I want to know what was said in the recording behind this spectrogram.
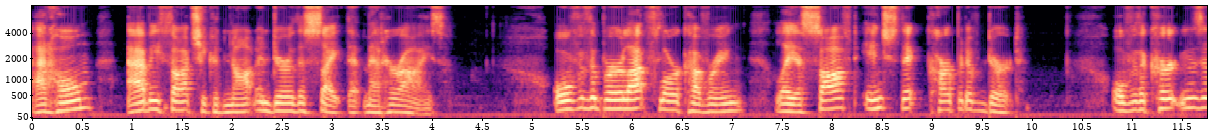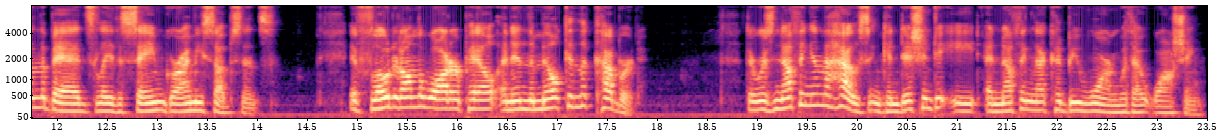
At home, Abby thought she could not endure the sight that met her eyes. Over the burlap floor covering lay a soft, inch thick carpet of dirt. Over the curtains and the beds lay the same grimy substance. It floated on the water pail and in the milk in the cupboard. There was nothing in the house in condition to eat and nothing that could be worn without washing.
